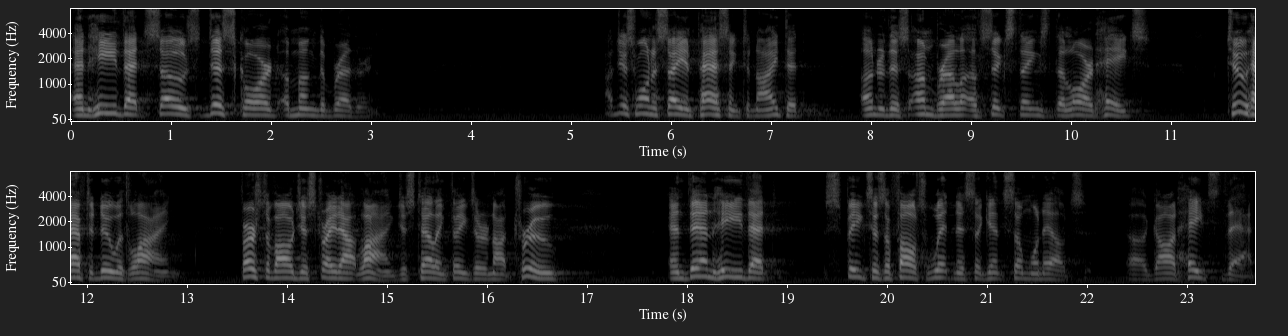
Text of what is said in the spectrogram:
and he that sows discord among the brethren. I just want to say in passing tonight that under this umbrella of six things the Lord hates, two have to do with lying. First of all, just straight out lying, just telling things that are not true. And then he that speaks as a false witness against someone else. Uh, God hates that.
